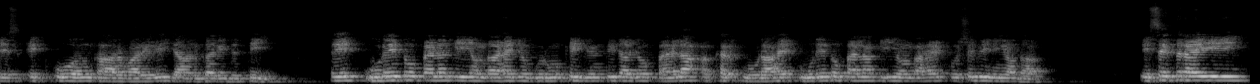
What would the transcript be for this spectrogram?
ਇਸ ਇੱਕ ਓੰਕਾਰ ਬਾਰੇ ਵੀ ਜਾਣਕਾਰੀ ਦਿੱਤੀ। ਤੇ ਊੜੇ ਤੋਂ ਪਹਿਲਾਂ ਕੀ ਆਉਂਦਾ ਹੈ? ਜੋ ਗੁਰਮੁਖੀ ਗਿਣਤੀ ਦਾ ਜੋ ਪਹਿਲਾ ਅੱਖਰ ਊੜਾ ਹੈ, ਊੜੇ ਤੋਂ ਪਹਿਲਾਂ ਕੀ ਆਉਂਦਾ ਹੈ? ਕੁਝ ਵੀ ਨਹੀਂ ਆਉਂਦਾ। ਇਸੇ ਤਰ੍ਹਾਂ ਹੀ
